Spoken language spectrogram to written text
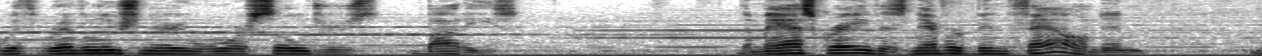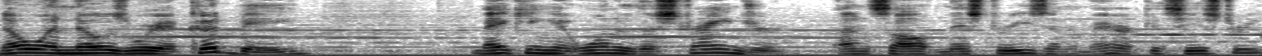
with Revolutionary War soldiers' bodies. The mass grave has never been found, and no one knows where it could be, making it one of the stranger unsolved mysteries in America's history.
